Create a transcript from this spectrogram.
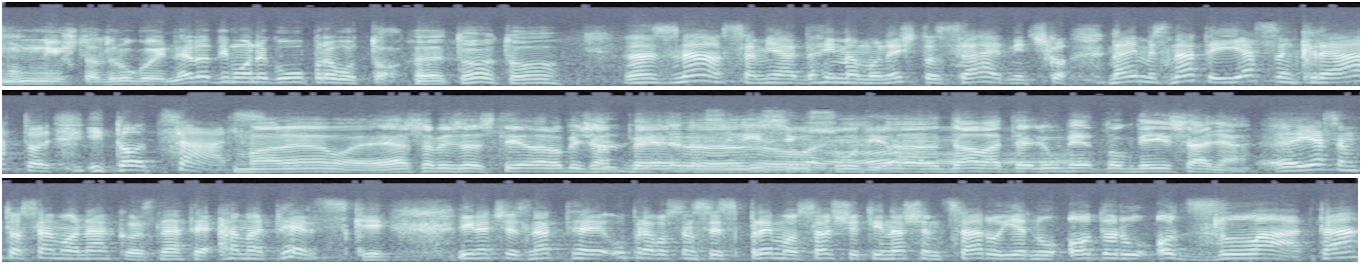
ništa drugo i ne radimo nego upravo to. E, to, to. A, Znao sam ja da imamo nešto zajedničko. Naime, znate, ja sam kreator i to car. Ma nemoj, ja sam mislio da si ti jedan običan pe, Djede, da se nisi usudio. e, davatelj umjetnog disanja. E, Ja sam to samo onako, znate, amaterski. Inače, znate, upravo sam se spremao sašiti našem caru jednu odoru od zlata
